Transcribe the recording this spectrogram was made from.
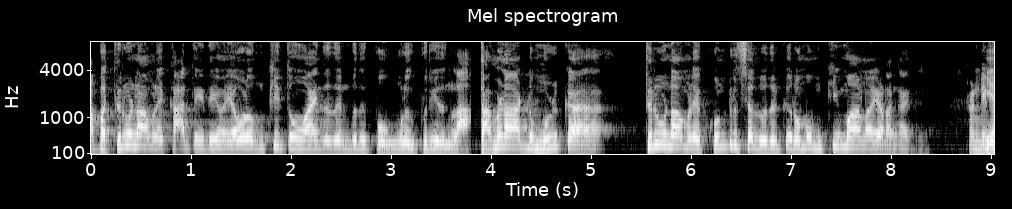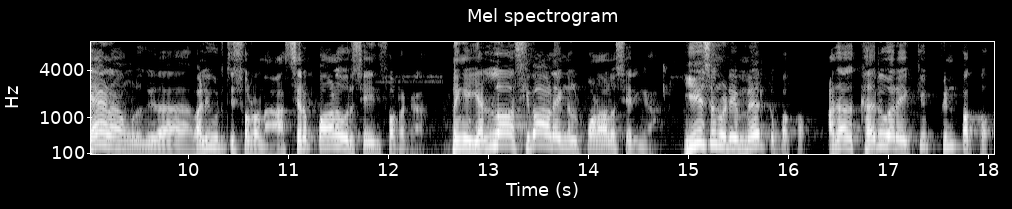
அப்ப திருவண்ணாமலை கார்த்திகை தெய்வம் எவ்வளவு முக்கியத்துவம் வாய்ந்தது என்பது இப்போ உங்களுக்கு புரியுதுங்களா? தமிழ்நாடு முழுக்க திருவண்ணாமலை கொன்று செல்வதற்கு ரொம்ப முக்கியமான இடங்க இது. ஏன் நான் உங்களுக்கு இதை வலியுறுத்தி சொல்றேன்னா சிறப்பான ஒரு செய்தி சொல்றேங்க. நீங்க எல்லா சிவாலயங்கள் போனாலும் சரிங்க. ஈசனுடைய மேற்கு பக்கம் அதாவது கருவறைக்கு பின்பக்கம்.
